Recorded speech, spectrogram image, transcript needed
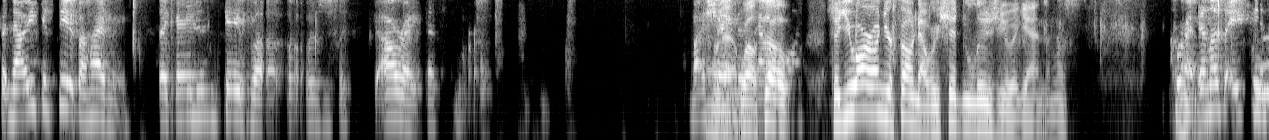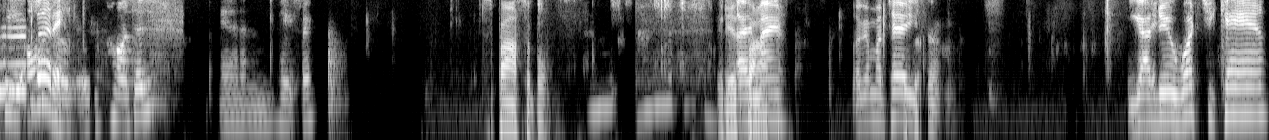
But now you can see it behind me. Like I just gave up. I was just like, all right, that's more. My Oh, no. Well, so- on. So you are on your phone now. We shouldn't lose you again, unless correct. Mm. Unless AT and T also is haunted and hates me. it's possible. It is hey possible. Man, look, I'm gonna tell you something. You gotta do what you can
